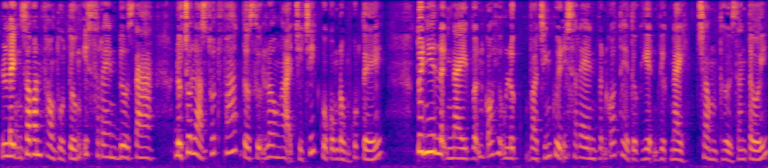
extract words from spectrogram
Lệnh do văn phòng Thủ tướng Israel đưa ra được cho là xuất phát từ sự lo ngại chỉ trích của cộng đồng quốc tế. Tuy nhiên, lệnh này vẫn có hiệu lực và chính quyền Israel vẫn có thể thực hiện việc này trong thời gian tới.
